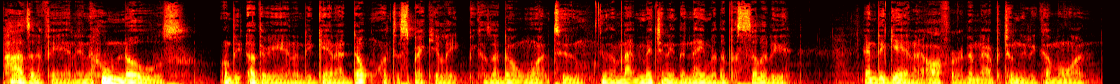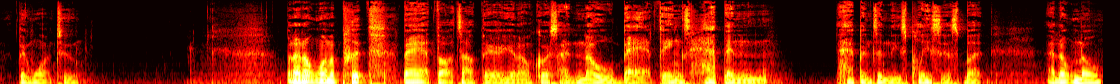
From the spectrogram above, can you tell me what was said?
positive end, and who knows on the other end. And again, I don't want to speculate because I don't want to. I'm not mentioning the name of the facility. And again, I offer them the opportunity to come on they want to. But I don't want to put bad thoughts out there. You know, of course, I know bad things happen happens in these places, but I don't know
